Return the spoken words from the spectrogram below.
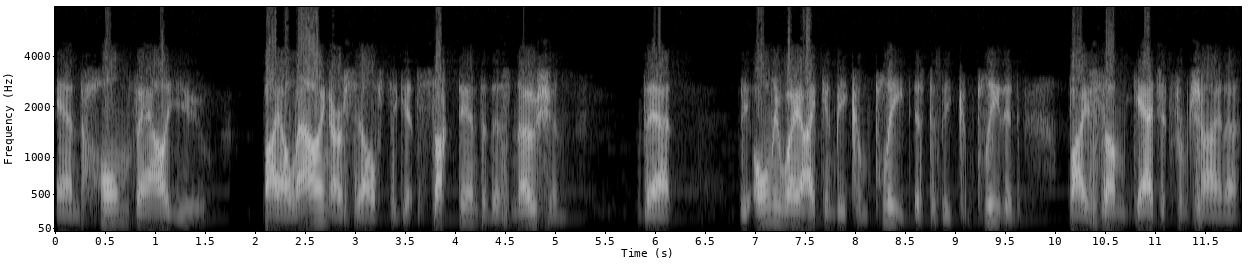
and home value by allowing ourselves to get sucked into this notion that the only way I can be complete is to be completed by some gadget from China,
